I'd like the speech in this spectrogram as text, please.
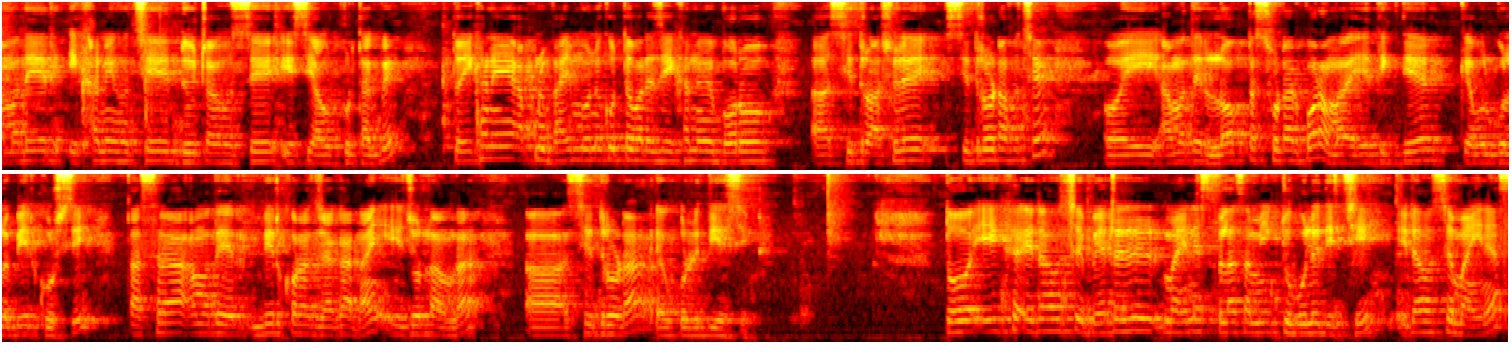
আমাদের এখানে হচ্ছে দুইটা হচ্ছে এসি আউটপুট থাকবে। তো এখানে আপনি ভাই মনে করতে পারে যে এখানে বড় ছিদ্র। আসলে ছিদ্রটা হচ্ছে ওই আমাদের লকটা ছোটার পর আমরা এদিক দিয়ে কেবলগুলো বের করছি। তাছাড়া আমাদের বের করার জায়গা নাই এই জন্য আমরা ছিদ্রটা করে দিয়েছি। তো এটা হচ্ছে ব্যাটারির মাইনাস প্লাস আমি একটু বলে দিচ্ছি। এটা হচ্ছে মাইনাস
